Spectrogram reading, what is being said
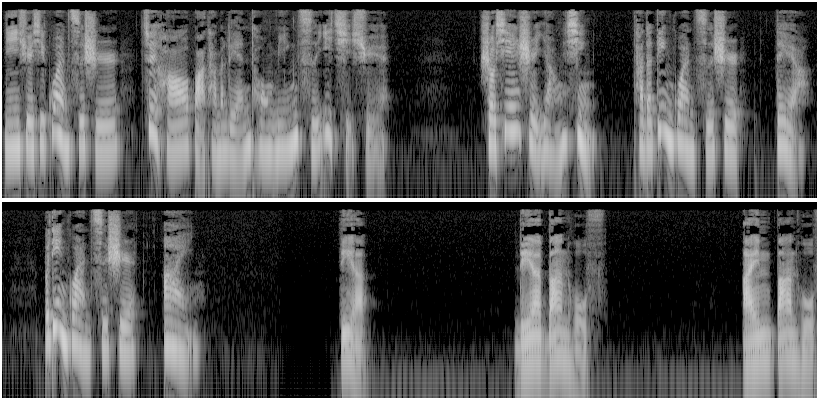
您学习冠词时，最好把它们连同名词一起学。首先是阳性，它的定冠词是 der，不定冠词是 ein。Der. Der Bahnhof. Ein Bahnhof.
